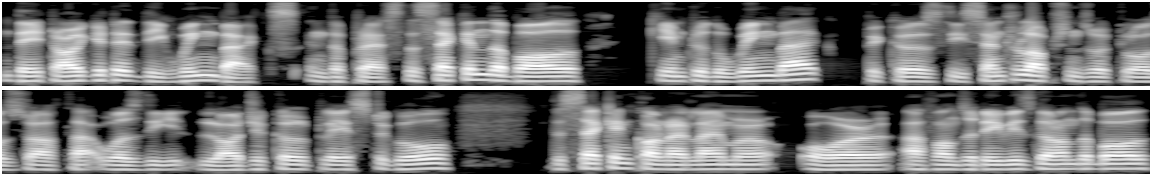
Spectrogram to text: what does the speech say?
they targeted the wing backs in the press. The second the ball came to the wing back because the central options were closed off. That was the logical place to go. The second Konrad Laimer or Alphonso Davies got on the ball,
